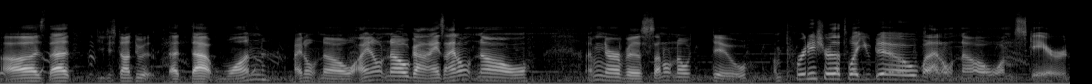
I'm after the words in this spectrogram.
Uh, is that, you just not do it at that one? I don't know. I don't know, guys. I don't know. I'm nervous. I don't know what to do. I'm pretty sure that's what you do, but I don't know. I'm scared.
